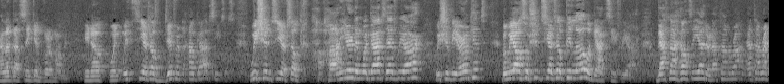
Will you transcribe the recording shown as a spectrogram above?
I let that sink in for a moment. You know, when we see ourselves different than how God sees us, we shouldn't see ourselves haughtier than what God says we are. We should be arrogant, but we also shouldn't see ourselves below what God sees we are. That's not healthy either. That's not right. That's not right.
